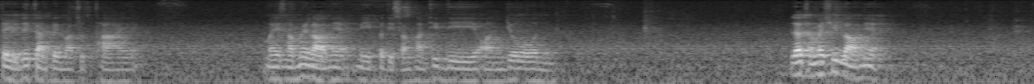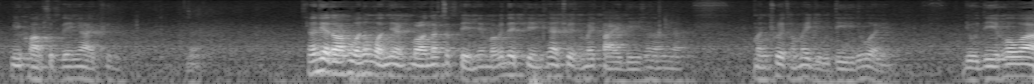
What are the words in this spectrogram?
จะอยู่ด้วยกันเป็นวันสุดท้ายไม่ทำให้เราเนี่ยมีปฏิสัมพันธ์ที่ดีอ่อนโยน แล้วทำให้ชีวิตเราเนี่ย มีความสุขได้ง่ายขึ้นนะงั้นเนี่ยเราพูดมาทั้งหมดเนี่ยมรณสติเนี่ยมันไม่ได้เพียงแค่ช่วยทำให้ตายดีเท่านั้นนะมันช่วยทำให้อยู่ดีด้วย อยู่ดีเพราะว่า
